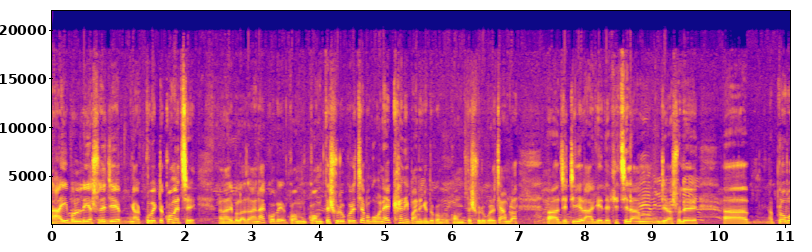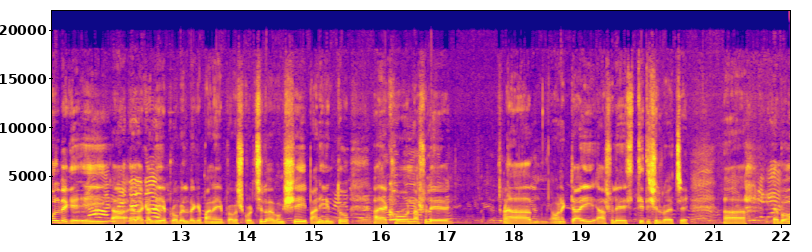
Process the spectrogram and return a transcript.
নাই বললেই আসলে যে খুব একটা কমেছে, নাই বলা যায় না, কবে কম, কমতে শুরু করেছে এবং অনেকখানি পানি কিন্তু কম- কমতে শুরু করেছে। আমরা যেটি এর আগে দেখেছিলাম যে আসলে প্রবল বেগে এই এলাকা দিয়ে প্রবল বেগে পানি প্রবেশ করছিল এবং সেই পানি কিন্তু এখন আসলে অনেকটাই আসলে স্থিতিশীল রয়েছে। এবং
